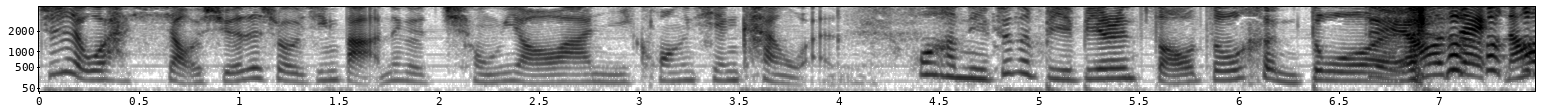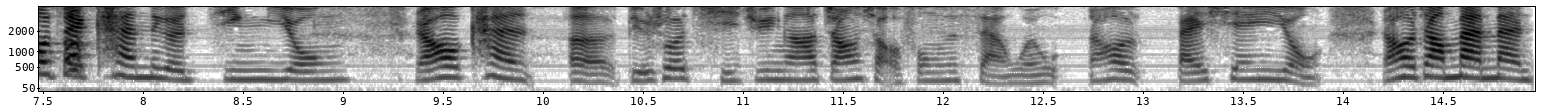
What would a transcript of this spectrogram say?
就是我小学的时候已经把那个琼瑶啊、倪匡先看完了。哇，你真的比别人早走很多哎、欸。对，然后再 然后再看那个金庸，然后看呃，比如说齐君啊、张晓峰的散文，然后白先勇，然后这样慢慢，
